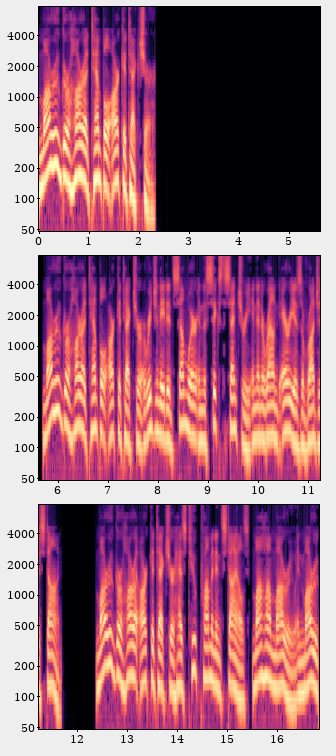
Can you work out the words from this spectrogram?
Maru temple architecture Maru temple architecture originated somewhere in the 6th century in and around areas of Rajasthan. Maru architecture has two prominent styles, Maha Maru and Maru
